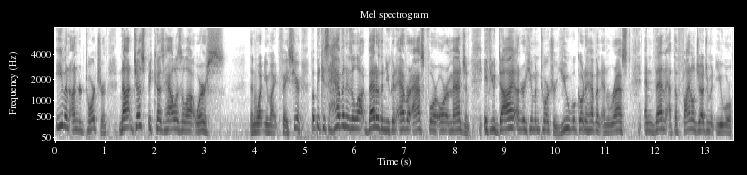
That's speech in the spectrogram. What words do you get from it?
even under torture, not just because hell is a lot worse than what you might face here, but because heaven is a lot better than you can ever ask for or imagine. If you die under human torture, you will go to heaven and rest, and then at the final judgment, you will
